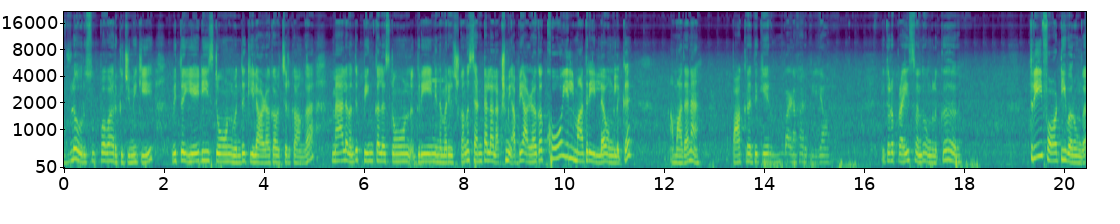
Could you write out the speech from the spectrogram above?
அவ்வளோ ஒரு சூப்பராக இருக்குது ஜிமிக்கி. வித் ஏடி ஸ்டோன் வந்து கீழே அழகாக வச்சுருக்காங்க. மேலே வந்து பிங்க் கலர் ஸ்டோன் க்ரீன் இந்த மாதிரி வச்சுருக்காங்க. சென்டரில் லக்ஷ்மி. அப்படியே அழகாக கோயில் மாதிரி இல்லை உங்களுக்கு. ஆமாம் தானே பார்க்குறதுக்கே ரொம்ப அழகாக இருக்கு இல்லையா? இதோட ப்ரைஸ் வந்து உங்களுக்கு த்ரீ ஃபார்ட்டி வருங்க.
